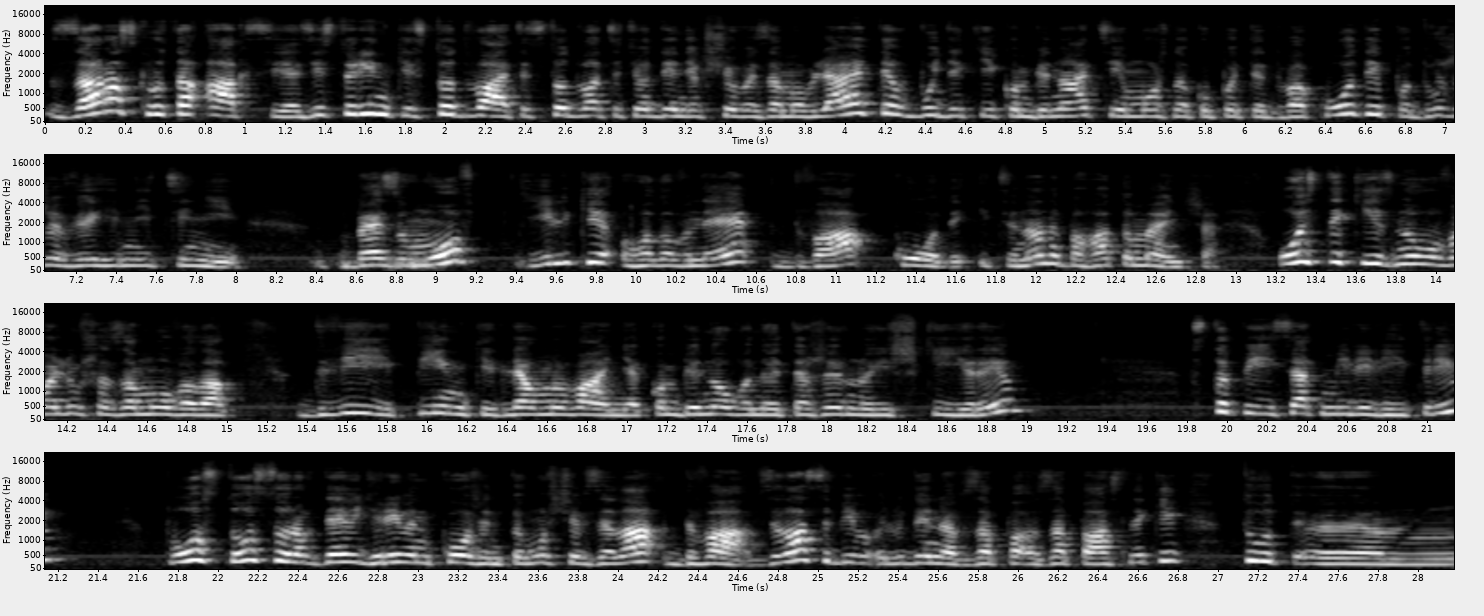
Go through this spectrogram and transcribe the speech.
Зараз крута акція зі сторінки 120-121, якщо ви замовляєте, в будь-якій комбінації можна купити два коди по дуже вигідній ціні. Без умов, тільки головне два коди, і ціна набагато менша. Ось такі знову Валюша замовила дві пінки для вмивання комбінованої та жирної шкіри 150 мл. По 149 гривень кожен, тому що взяла два. Взяла собі людина в запасники. Тут ем,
